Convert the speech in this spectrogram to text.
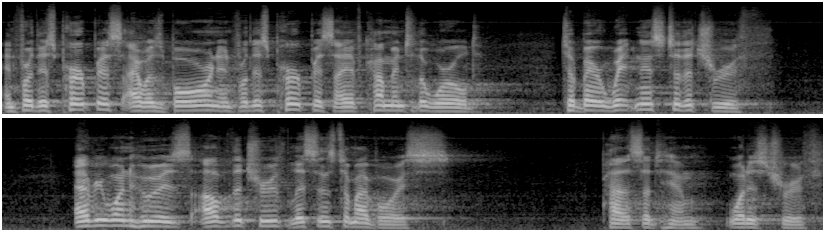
And for this purpose I was born, and for this purpose I have come into the world, to bear witness to the truth. Everyone who is of the truth listens to my voice. Pilate said to him, What is truth?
